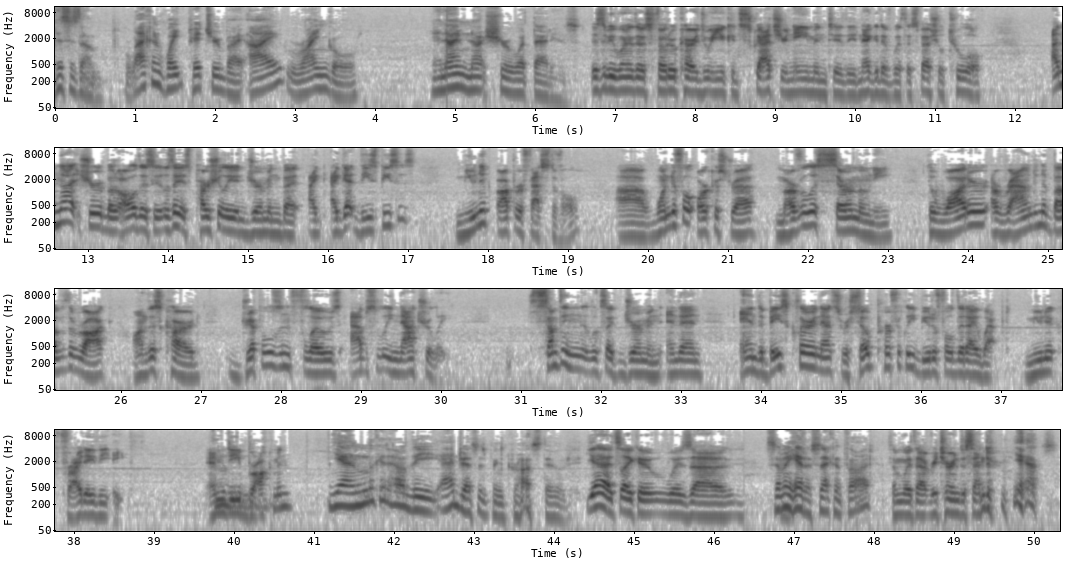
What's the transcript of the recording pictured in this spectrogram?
This is a black and white picture by I. Rheingold, and I'm not sure what that is. This would be one of those photo cards where you could scratch your name into the negative with a special tool. I'm not sure about all this. It looks like it's partially in German, but I, I get these pieces. Munich Opera Festival, uh, wonderful orchestra, marvelous ceremony. The water around and above the rock on this card dripples and flows absolutely naturally. Something that looks like German, and then, and the bass clarinets were so perfectly beautiful that I wept. Munich, Friday the 8th. M.D. Brockman. Yeah, and look at how the address has been crossed out. Yeah, it's like it was uh, Somebody had a second thought? some with that return to sender. Yes.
